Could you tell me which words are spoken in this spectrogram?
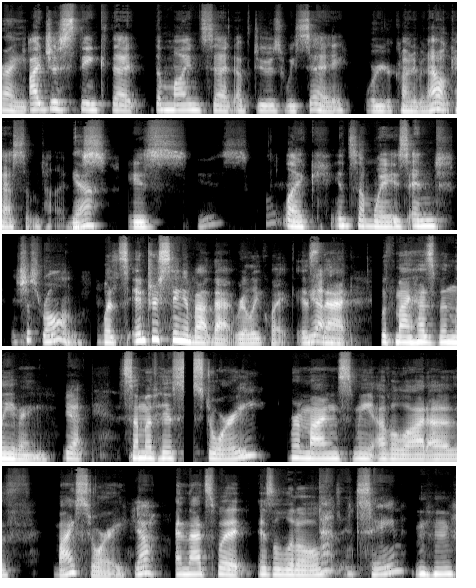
Right. I just think that the mindset of do as we say, or you're kind of an outcast sometimes, Yeah. is is like in some ways, and it's just wrong. What's interesting about that, really quick, is Yeah. that with my husband leaving, Yeah. some of his story reminds me of a lot of my story. Yeah, And that's what is a little. that's insane. Mhm.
